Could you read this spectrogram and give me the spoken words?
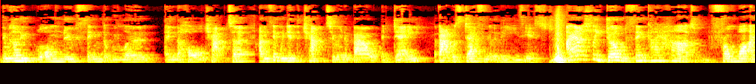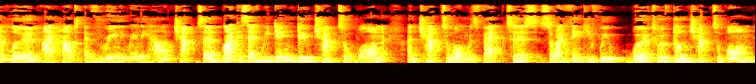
There was only one new thing that we learned in the whole chapter, and I think we did the chapter in about a day. That was definitely the easiest. I actually don't think I had, from what I learned, I had a really, really hard chapter. Like I said, we didn't do chapter one, and chapter one was vectors. So I think if we were to have done chapter one,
